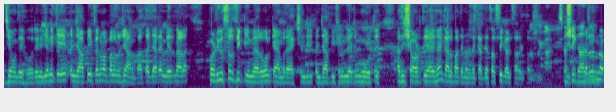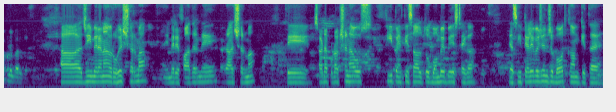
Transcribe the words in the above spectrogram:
ਜਿਉਂਦੇ ਹੋ ਰਹੇ ਨੇ। ਯਾਨੀ ਕਿ ਪੰਜਾਬੀ ਫਿਲਮਾਂ ਵੱਲ ਰੁਝਾਨ ਵੱਧਦਾ ਜਾ ਰਿਹਾ। ਮੇਰੇ ਨਾਲ ਪ੍ਰੋਡਿਊਸਰ ਦੀ ਟੀਮ ਹੈ ਰੋਲ ਕੈਮਰਾ ਐਕਸ਼ਨ ਜਿਹੜੀ ਪੰਜਾਬੀ ਫਿਲਮ ਦੇ ਅੱਜ ਮੁਹੂਰਤ ਅਸੀਂ ਸ਼ਾਰਟ ਤੇ ਆਏ ਹੋਏ ਹਾਂ। ਗੱਲਬਾਤ ਇਹਨਾਂ ਨਾਲ ਕਰਦੇ ਹਾਂ। ਸਤਿ ਸ਼੍ਰੀ ਅਕਾਲ ਸਾਰੇ ਤੁਹਾਨੂੰ। ਸਤਿ ਸ਼੍ਰੀ ਅਕਾਲ ਜੀ। ਮੈਨੂੰ ਆਪਣੇ ਬਾਰੇ ਦੱਸੋ। ਜੀ ਮੇਰਾ ਨਾਮ ਰੋਹਿਤ ਸ਼ਰਮਾ। ਮੇਰੇ ਫਾਦਰ ਨੇ ਰਾਜ ਸ਼ਰਮਾ ਤੇ ਸਾਡਾ ਪ੍ਰੋਡਕਸ਼ਨ ਹਾਊਸ 30 35 ਸਾਲ ਤੋਂ ਬੰਬੇ ਬੇਸਡ ਹੈਗਾ। ਤੇ ਅਸੀਂ ਟੈਲੀਵਿਜ਼ਨ 'ਚ ਬਹੁਤ ਕੰਮ ਕੀਤਾ ਹੈ।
